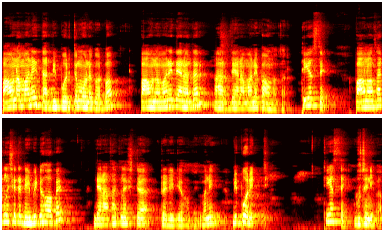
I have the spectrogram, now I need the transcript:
পাওনা মানে তার বিপরীতে মনে করবা, পাওনা মানে দেনাদার আর দেনা মানে পাওনাদার, ঠিক আছে? পাওনা থাকলে সেটা ডেবিটও হবে, দেনা থাকলে সেটা ক্রেডিটও হবে মানে বিপরীত, ঠিক আছে? বুঝে নিবা।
